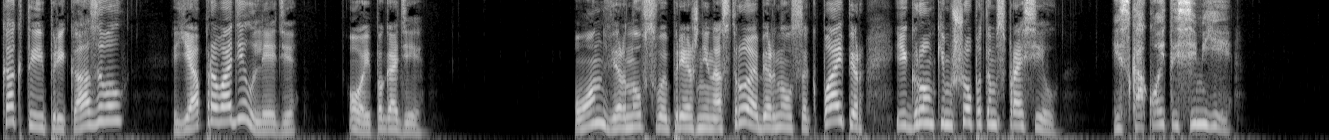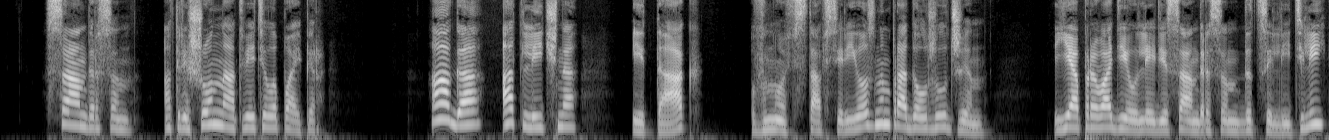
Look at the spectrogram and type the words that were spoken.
«Как ты и приказывал, я проводил леди. Ой, погоди». Он, вернув свой прежний настрой, обернулся к Пайпер и громким шепотом спросил. «Из какой ты семьи?» «Сандерсон», — отрешенно ответила Пайпер. «Ага, отлично. Итак», — вновь став серьезным, продолжил Джин. «Я проводил леди Сандерсон до целителей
